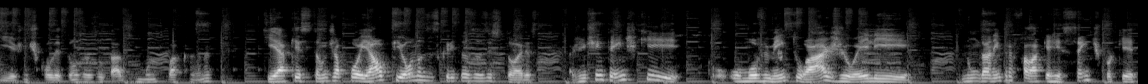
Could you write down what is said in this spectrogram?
e a gente coletou uns resultados muito bacana, que é a questão de apoiar o peão nas escritas das histórias. A gente entende que o movimento ágil, ele não dá nem para falar que é recente, porque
